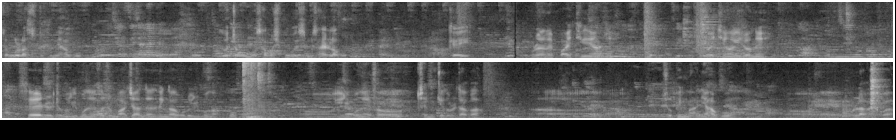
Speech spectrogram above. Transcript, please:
선글라스도 구매하고 어, 뭐 이것저것 뭐 사고 싶은 거 있으면 사려고. 오케이. 올 한해 파이팅 해야지. 파이팅 하기 전에 음, 새해를 좀 일본에서 좀 맞이한다는 생각으로 일본 왔고 어, 일본에서 재밌게 놀다가 어, 쇼핑 많이 하고 어, 올라갈 거야.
